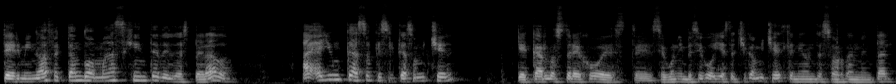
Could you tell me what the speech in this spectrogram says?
terminó afectando a más gente de lo esperado. Hay, hay un caso que es el caso Michelle, que Carlos Trejo, este, según investigó, y esta chica Michelle tenía un desorden mental.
